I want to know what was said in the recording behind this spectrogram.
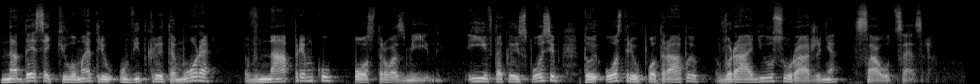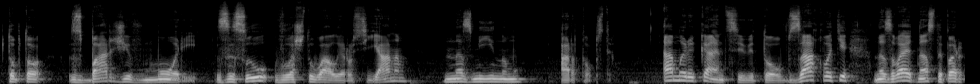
на 10 кілометрів у відкрите море в напрямку острова Зміїний. І в такий спосіб той острів потрапив в радіус ураження САУ Цезар. Тобто з баржі в морі ЗСУ влаштували росіянам на Зміїному артобстріл. Американці від того в захваті називають нас тепер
